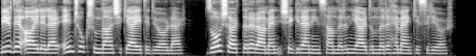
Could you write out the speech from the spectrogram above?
Bir de aileler en çok şundan şikayet ediyorlar. Zor şartlara rağmen işe giren insanların yardımları hemen kesiliyor.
